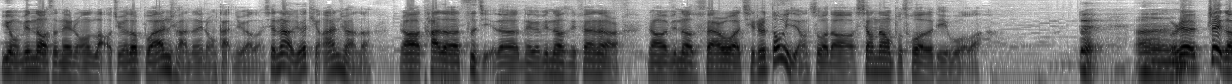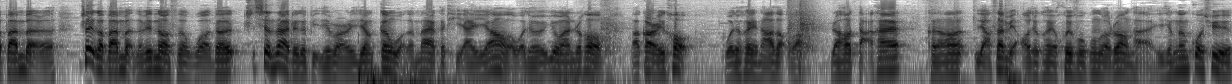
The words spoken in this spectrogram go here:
用 Windows 那种老觉得不安全的那种感觉了。现在我觉得挺安全的。然后它的自己的那个 Windows Defender，然后 Windows Firewall 其实都已经做到相当不错的地步了。对，嗯，而且这个版本这个版本的 Windows，我的现在这个笔记本已经跟我的 Mac 体验一样了。我就用完之后把盖儿一扣，我就可以拿走了，然后打开可能两三秒就可以恢复工作状态，已经跟过去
